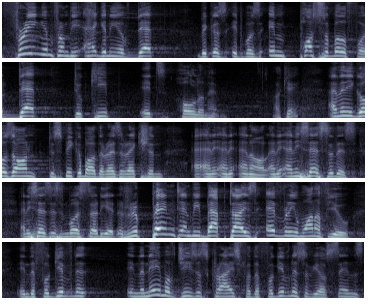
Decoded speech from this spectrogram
freeing him from the agony of death, because it was impossible for death to keep its hold on him. Okay? And then he goes on to speak about the resurrection and, and, and all. And, and he says to this, and he says this in verse 38 Repent and be baptized, every one of you, in the forgiveness in the name of Jesus Christ for the forgiveness of your sins,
